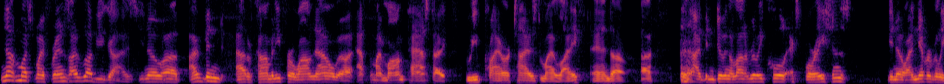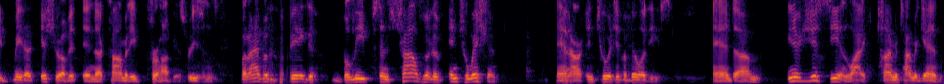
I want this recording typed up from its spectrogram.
Not much, my friends. I love you guys. You know, uh, I've been out of comedy for a while now. Uh, after my mom passed, I reprioritized my life, and uh, uh, I've been doing a lot of really cool explorations. You know, I never really made an issue of it in a comedy for obvious reasons, but I have a big belief since childhood of intuition and our intuitive abilities. And, um, you know, you just see it in life time and time again.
